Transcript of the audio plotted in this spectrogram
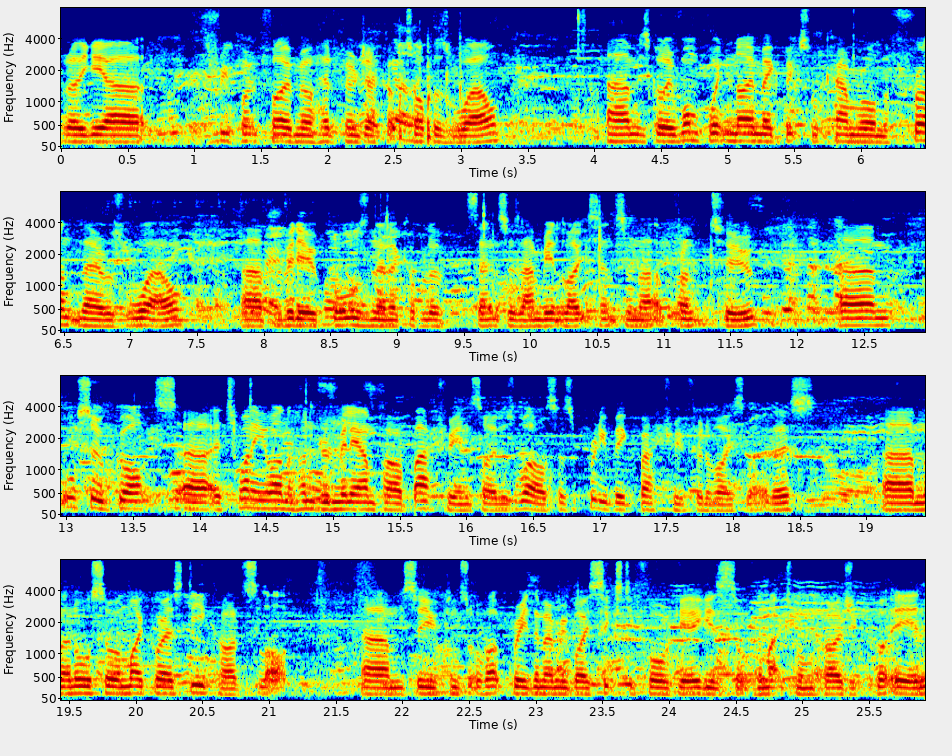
The uh, 3.5mm headphone jack up top as well. Um, it's got a 1.9 megapixel camera on the front there as well uh, for video calls, and then a couple of sensors, ambient light sensor on that up front too. Um, also got uh, a 2100 milliamp hour battery inside as well, so it's a pretty big battery for a device like this, um, and also a micro SD card slot. Um, so you can sort of upgrade the memory by 64 gig is sort of the maximum card you can put in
